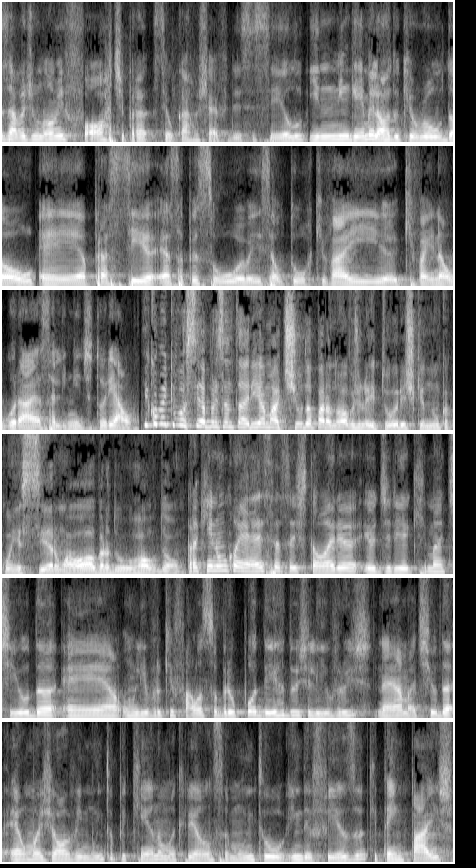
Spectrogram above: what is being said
precisava de um nome forte para ser o carro-chefe desse selo e ninguém melhor do que o Roald Dahl é, para ser essa pessoa, esse autor que vai, que vai inaugurar essa linha editorial. E como é que você apresentaria a Matilda para novos leitores que nunca conheceram a obra do Roald Dahl? Para quem não conhece essa história, eu diria que Matilda é um livro que fala sobre o poder dos livros, né? A Matilda é uma jovem muito pequena, uma criança muito indefesa, que tem pais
